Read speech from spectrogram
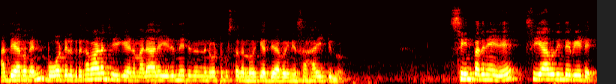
അധ്യാപകൻ ബോർഡിൽ ഗൃഹപാഠം ചെയ്യുകയാണ്. മലാല എഴുന്നേറ്റ് നിന്ന് നോട്ട് പുസ്തകം നോക്കി അധ്യാപകനെ സഹായിക്കുന്നു. സീൻ പതിനേഴ് സിയാവുദ്ദീന്റെ വീട്.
